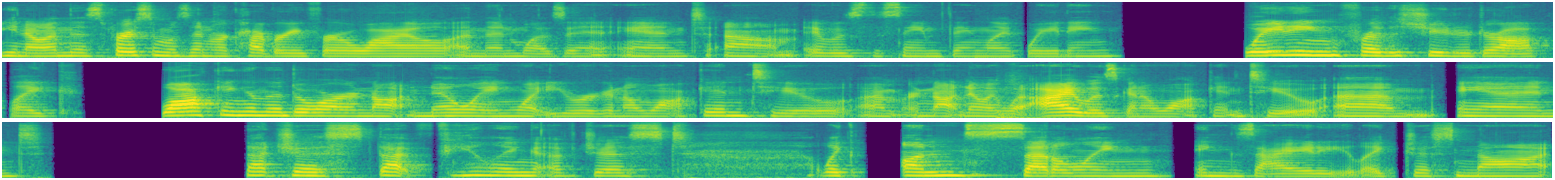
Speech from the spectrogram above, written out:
you know and this person was in recovery for a while and then wasn't and um it was the same thing like waiting waiting for the shoe to drop like walking in the door and not knowing what you were going to walk into um, or not knowing what i was going to walk into um and that just that feeling of just like unsettling anxiety like just not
